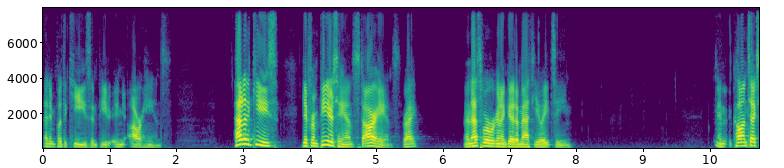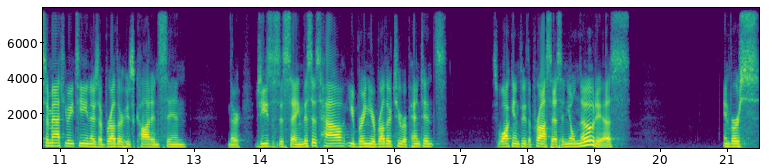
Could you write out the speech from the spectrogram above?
I didn't put the keys in, Peter, in our hands. How did the keys get from Peter's hands to our hands, right? And that's where we're going to go to Matthew 18. In the context of Matthew 18, there's a brother who's caught in sin. There, Jesus is saying, This is how you bring your brother to repentance. He's walking through the process, and you'll notice in verse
